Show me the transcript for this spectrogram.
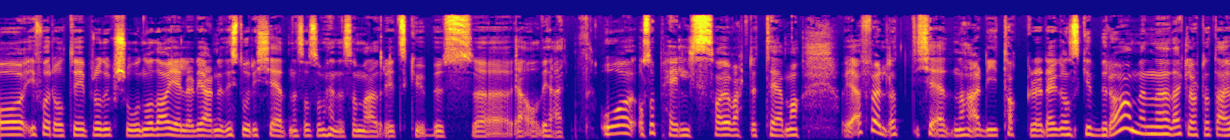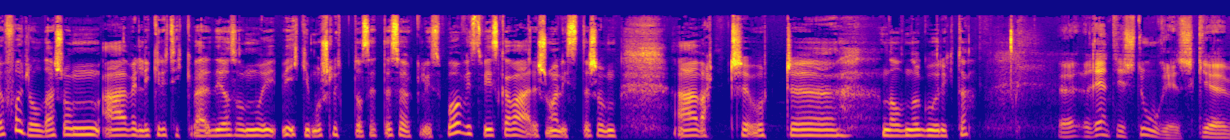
og i forhold til produksjon, og da gjelder det gjerne de store kjedene, sånn som Hennes og Maurits, Cubus, eh, ja, alle de her. Og også pels har jo vært et tema. Og jeg føler at kjedene her de takler det ganske bra, men eh, det er klart at det er jo forhold der som er veldig kritikkverdige, og som vi ikke må slutte å sette søkelyset på hvis vi skal være journalister som er verdt vårt eh, navn og gode rykte. Eh, rent historisk, eh,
